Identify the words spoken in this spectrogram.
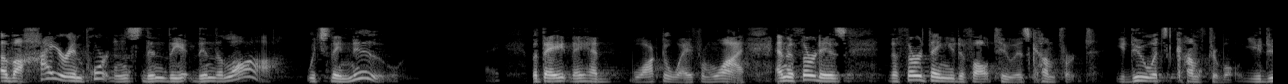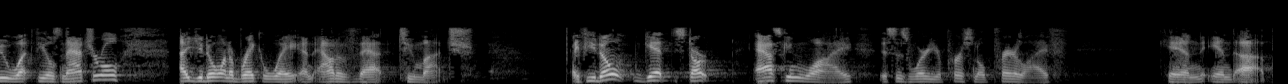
of a higher importance than the, than the law, which they knew. But they, they had walked away from why. And the third is, the third thing you default to is comfort. You do what's comfortable. You do what feels natural. Uh, you don't want to break away and out of that too much. If you don't get, start asking why, this is where your personal prayer life can end up.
